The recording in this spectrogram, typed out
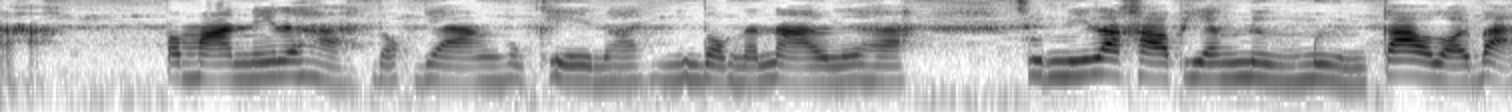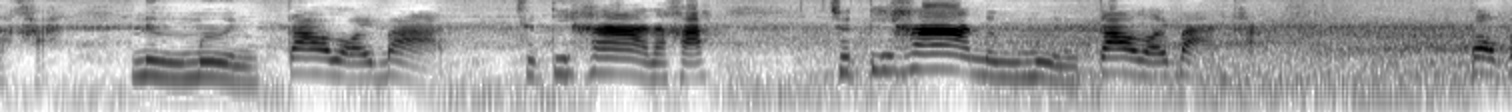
นะคะประมาณนี้เลยค่ะ ดอกยางโอเคนะคะยิงดอกหนาๆเลยนะคะ ชุดนี้ราคาเพียง 1,900 บาทค่ะ 1,900 บาท ชุดที่ 5 นะคะ ชุดที่ 5 1,900 บาทค่ะ ต่อไป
